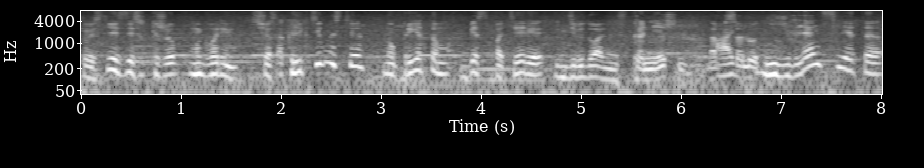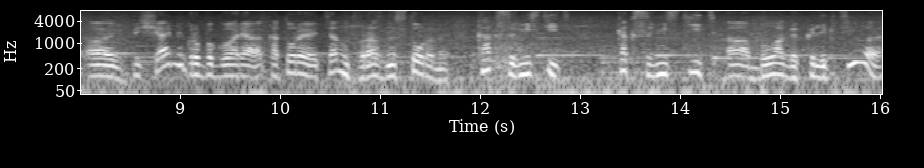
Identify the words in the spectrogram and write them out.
То есть есть здесь все-таки же, мы говорим сейчас о коллективности, но при этом без потери индивидуальности. Конечно, абсолютно. А не является ли это э, вещами, грубо говоря, которые тянут в разные стороны? Как совместить, как совместить э, благо коллектива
